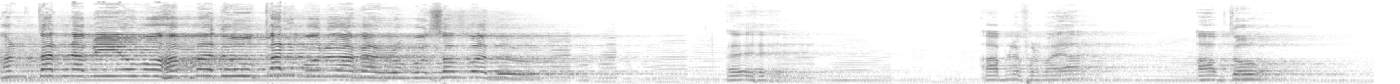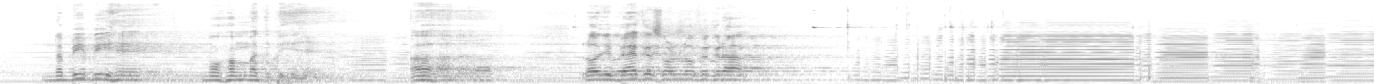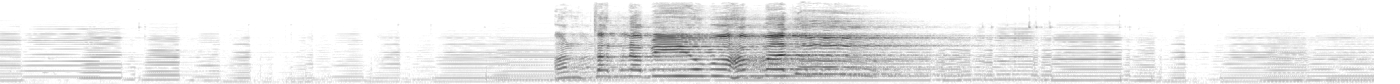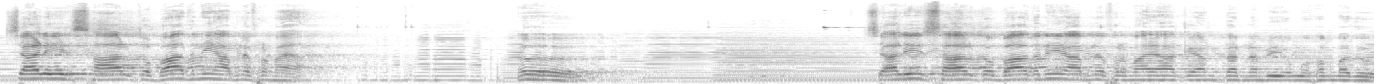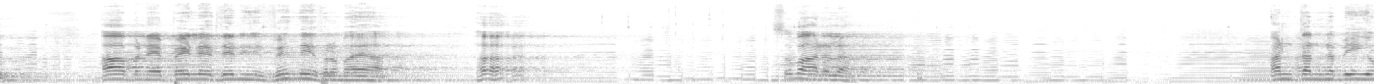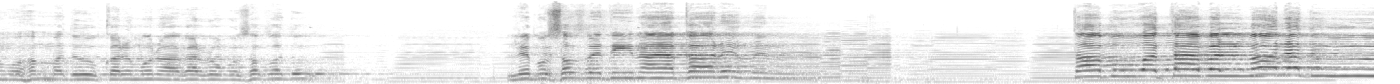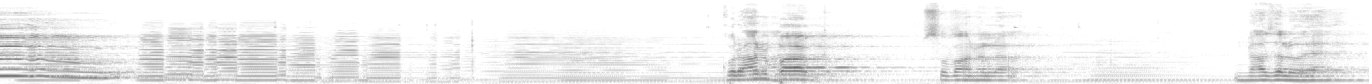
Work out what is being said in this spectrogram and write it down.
انت النبی محمد کرم اگر مصود آپ نے فرمایا، آپ تو نبی بھی ہیں، محمد بھی ہیں۔ لو جی بہ کے سن لو فکرہ۔ انت النبی محمد۔ چالیس سال تو بعد نہیں آپ نے فرمایا۔ چالیس سال تو بعد نہیں آپ نے فرمایا کہ انتر نبی محمد۔ آپ نے پہلے دن ہی ویندی فرمایا۔ سبحان اللہ۔ انت النبی محمد کرم اگر مصفد. لمصفدين أكارم تابوا وتاب المالد قرآن پاک، سبحان اللہ، نازل ہوا ہے۔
